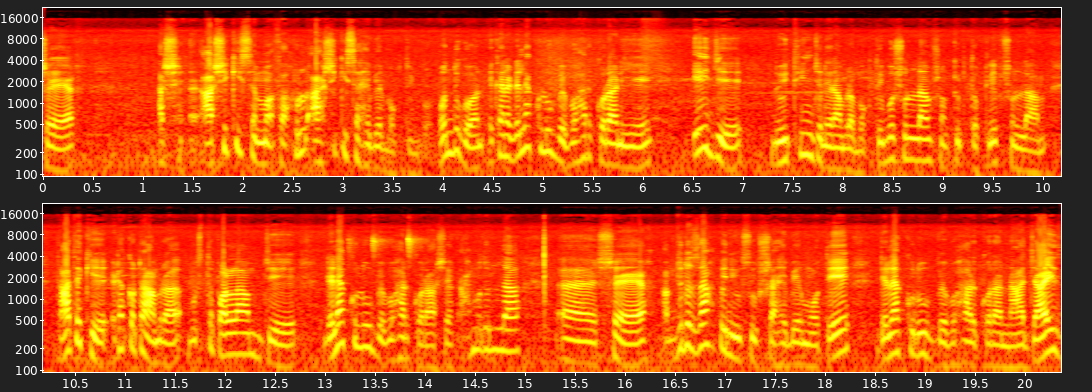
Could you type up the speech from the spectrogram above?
শেখ আশিকি ফাহরুল আশিকি সাহেবের বক্তব্য। বন্ধুগণ, এখানে ডেলাকুলু ব্যবহার করা নিয়ে এই যে দুই তিনজনের আমরা বক্তব্য শুনলাম, সংক্ষিপ্ত ক্লিপ শুনলাম, তা থেকে এটা কথা আমরা বুঝতে পারলাম যে ডেলাকুলু ব্যবহার করা শেখ আহমদুল্লাহ শেখ আব্দুর রাজ্জাক বিন ইউসুফ সাহেবের মতে ডেলাকুলু ব্যবহার করা না জায়জ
